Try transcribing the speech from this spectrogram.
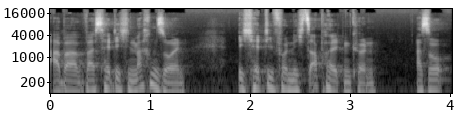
Aber was hätte ich denn machen sollen? Ich hätte die von nichts abhalten können. Also,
